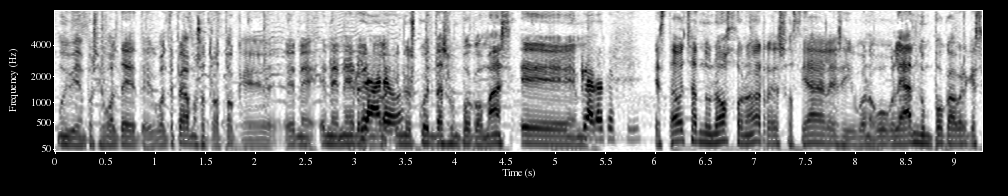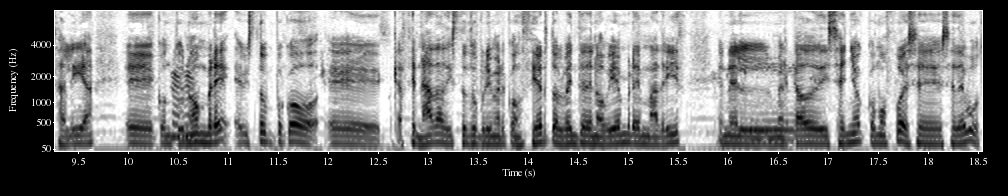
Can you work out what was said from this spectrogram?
Muy bien, pues igual te, te- igual te pegamos otro toque en, en enero y no- Claro. y, nos cuentas un poco más. Eh, Claro que sí. He estado echando un ojo ¿no? redes sociales y bueno, googleando un poco a ver qué salía eh, con tu nombre. He visto un poco eh, que hace nada diste tu primer concierto el 20 de noviembre en Madrid en el Sí. mercado de diseño. ¿Cómo fue ese, ese debut?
